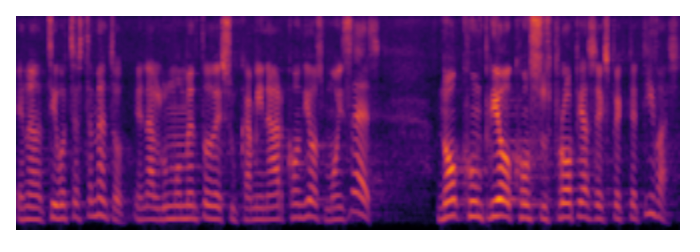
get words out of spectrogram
En el Antiguo Testamento, en algún momento de su caminar con Dios, Moisés no cumplió con sus propias expectativas.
